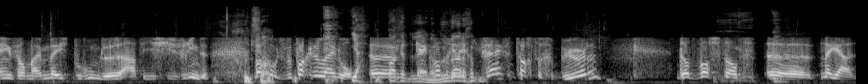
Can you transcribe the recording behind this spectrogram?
een van mijn meest beroemde atheïstische vrienden. Goed maar goed, we pakken de lijn op. Ja, we pakken de lijn kijk, op. Wat er in 1985 gebeurde dat was dat, uh, nou ja,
